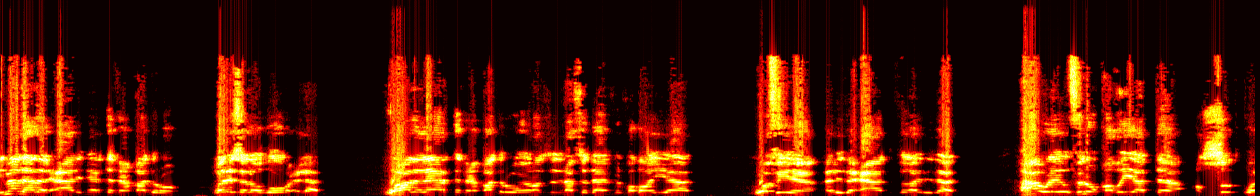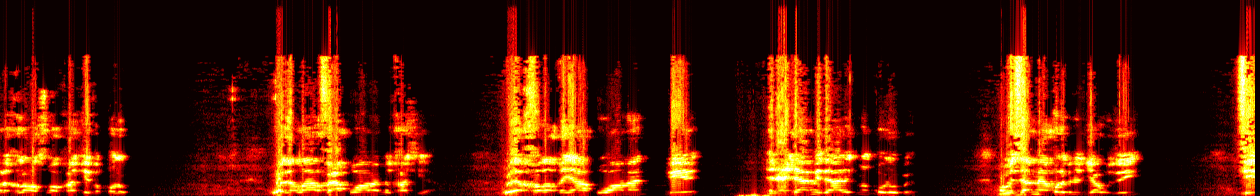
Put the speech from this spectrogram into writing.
لماذا هذا العالم يرتفع قدره وليس له ظهور إعلامي؟ وهذا لا يرتفع قدره ويرزز نفسه دائما في الفضائيات وفي الإذاعات وفي غير ذلك. هؤلاء يغفلون قضية الصدق والإخلاص والخشية في القلوب. وأن الله يرفع أقواما بالخشية ويخفض أقواما بانعدام ذلك من قلوبهم. ومن ثم يقول ابن الجوزي في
